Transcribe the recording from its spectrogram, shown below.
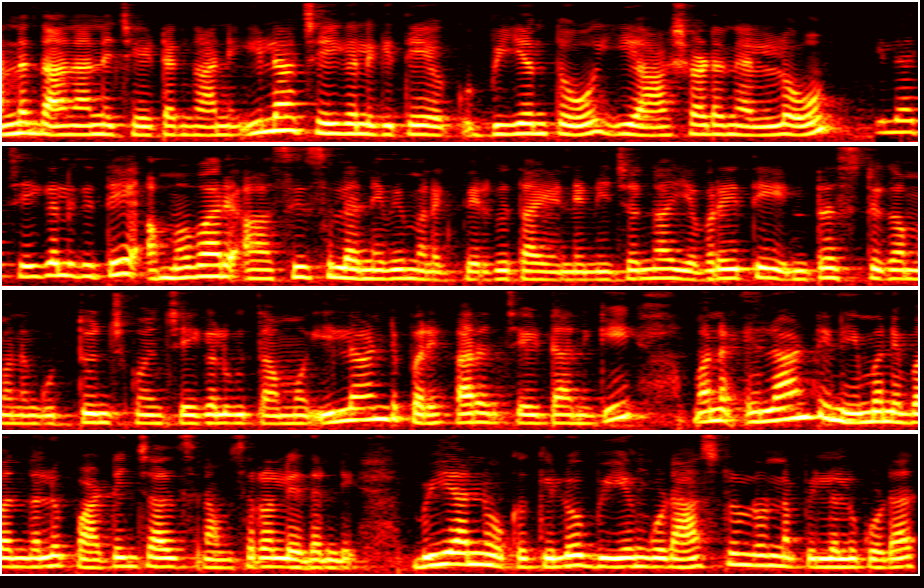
అన్నదానాన్ని చేయటం కానీ ఇలా చేయగలిగితే బియ్యంతో ఈ ఆషాఢ నెలలో ఇలా చేయగలిగితే చేయగలిగితే అమ్మవారి ఆశీస్సులు అనేవి మనకు పెరుగుతాయండి. నిజంగా ఎవరైతే ఇంట్రెస్ట్గా మనం గుర్తుంచుకొని చేయగలుగుతామో ఇలాంటి పరిహారం చేయడానికి మనం ఎలాంటి నియమ నిబంధనలు పాటించాల్సిన అవసరం లేదండి. బియ్యాన్ని ఒక కిలో బియ్యం కూడా హాస్టల్లో ఉన్న పిల్లలు కూడా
